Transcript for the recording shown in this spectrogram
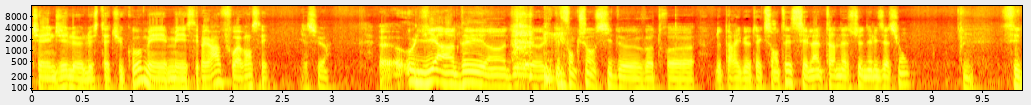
challenger le, le statu quo. Mais, mais c'est pas grave, faut avancer. Bien sûr. Olivier, un des, un des, des fonctions aussi de votre de Paris Biotech Santé, c'est l'internationalisation. C'est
